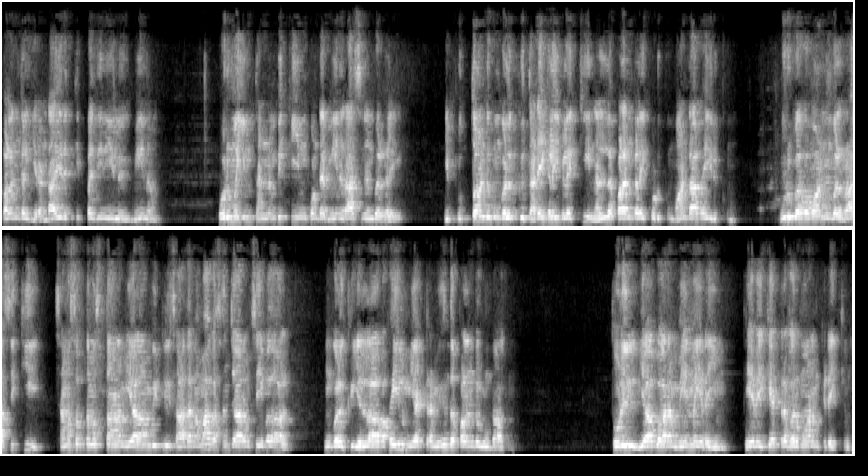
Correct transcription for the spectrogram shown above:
பலன்கள் இரண்டாயிரத்தி பதினேழு மீனம். பொறுமையும் தன்னம்பிக்கையும் கொண்ட மீனராசி நண்பர்களே இப்புத்தாண்டு உங்களுக்கு தடைகளை விலக்கி நல்ல பலன்களை கொடுக்கும் ஆண்டாக இருக்கும். குரு பகவான் உங்கள் ராசிக்கு சமசப்தமஸ்தானம் ஏழாம் வீட்டில் சாதகமாக சஞ்சாரம் செய்வதால் உங்களுக்கு எல்லா வகையிலும் ஏற்ற மிகுந்த பலன்கள் உண்டாகும். தொழில் வியாபாரம் மேன்மையடையும் தேவைக்கேற்ற வருமானம் கிடைக்கும்.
